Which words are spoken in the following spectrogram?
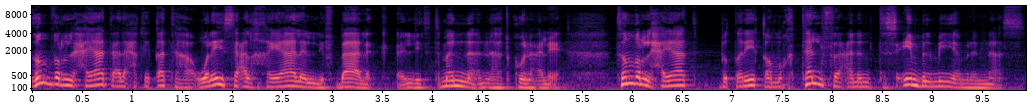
انظر للحياة على حقيقتها وليس على الخيال اللي في بالك اللي تتمنى أنها تكون عليه. تنظر للحياة بطريقة مختلفة عن 90% من الناس.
